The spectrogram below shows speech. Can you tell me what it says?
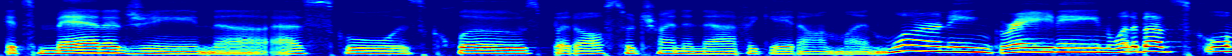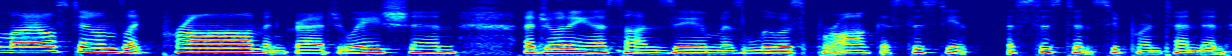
it's managing uh, as school is closed, but also trying to navigate online learning, grading. What about school milestones like prom and graduation? Uh, joining us on Zoom is Louis Bronk, assistant assistant superintendent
